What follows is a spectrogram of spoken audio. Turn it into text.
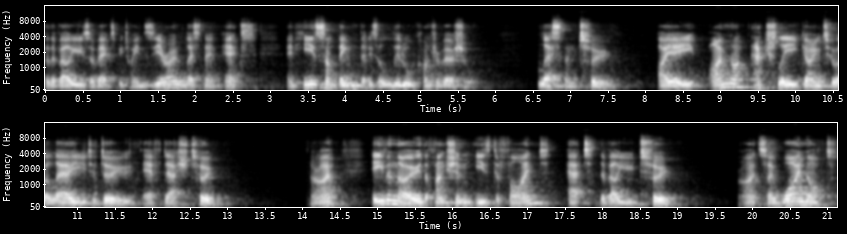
for the values of x between 0 less than x. And here's something that is a little controversial, less than 2, i.e. I'm not actually going to allow you to do f dash 2, All right, even though the function is defined at the value 2. Right? So why not?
